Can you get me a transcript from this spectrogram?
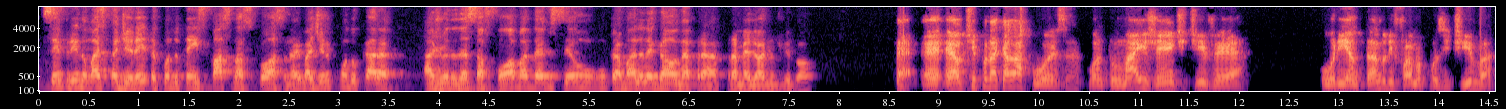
sempre indo mais para a direita quando tem espaço nas costas. Né? Eu imagino que quando o cara ajuda dessa forma, deve ser um, um trabalho legal né, para melhor individual. É, é, é o tipo daquela coisa, quanto mais gente tiver orientando de forma positiva,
